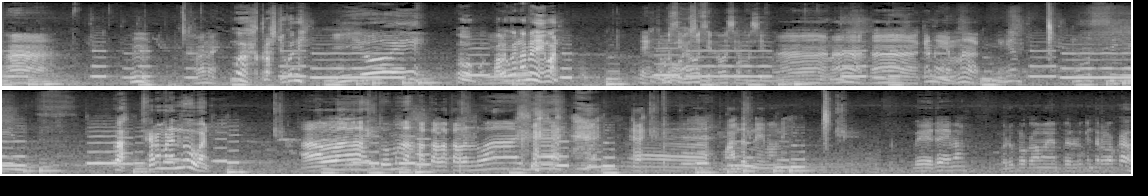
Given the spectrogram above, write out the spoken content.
Nah. Hmm, mana? Wah, keras juga nih. Iyoi. Oh, kalau gue namanya Wan. Eh, lemesin, lemesin, lemesin, lemesin. Nah, nah, nah, kan enak, ya kan? Lemesin. Wah, sekarang badan gue Wan. Alah, itu mah akal-akalan lu aja. Ah, Mantep nih emang nih. Beda emang. Produk lokal sama produk interlokal.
